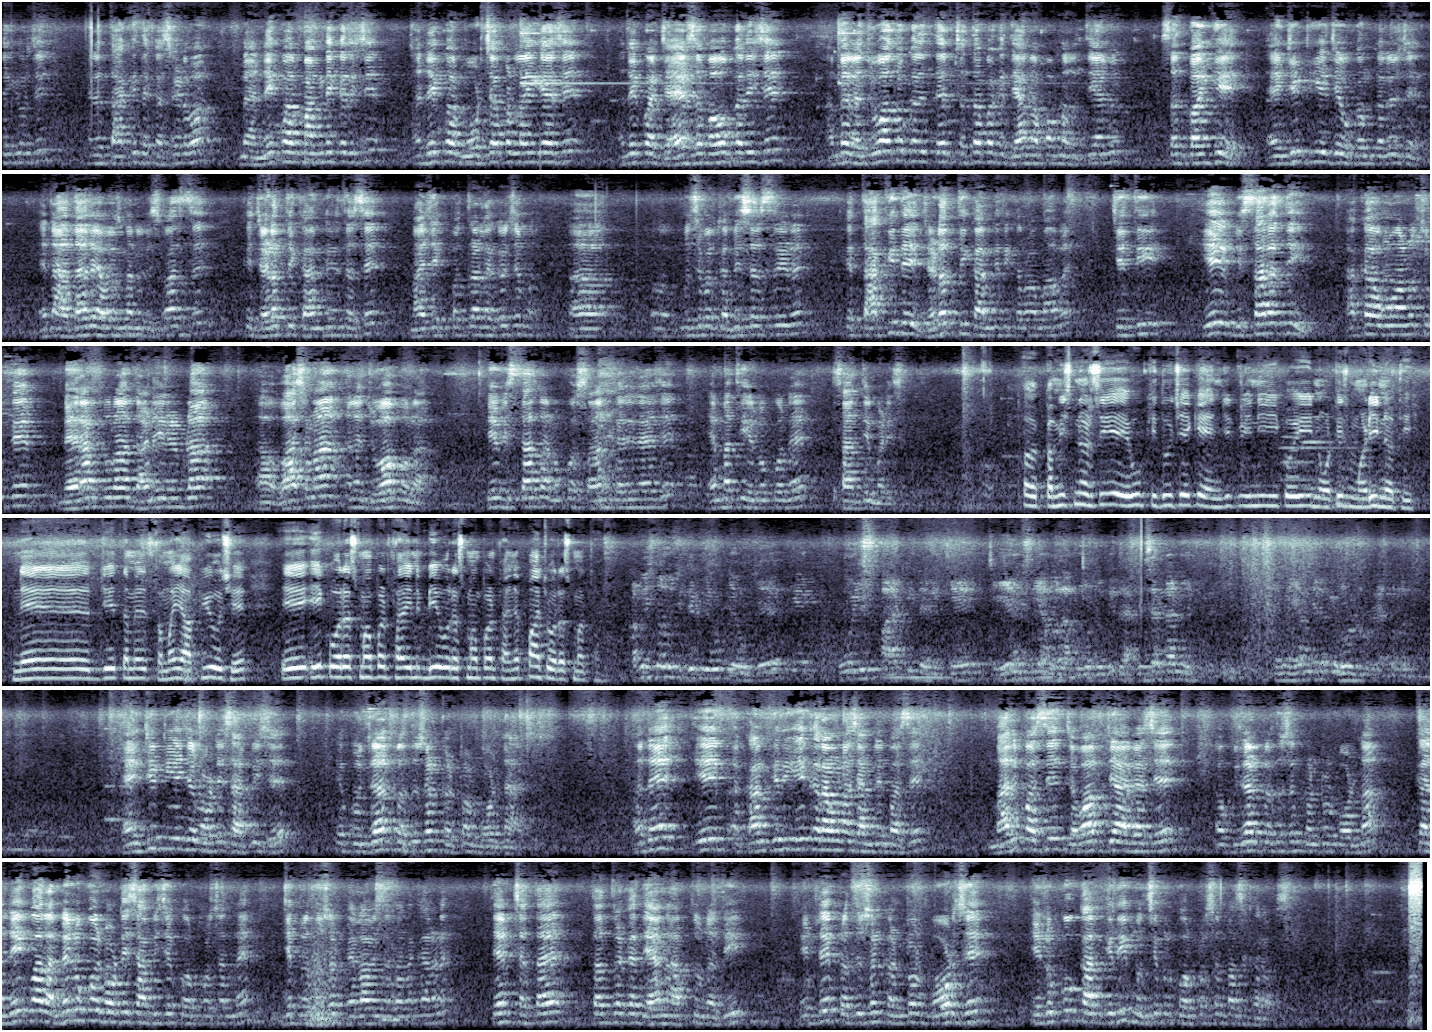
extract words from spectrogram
એને તાકીદે ખસેડવા મેં અનેક વાર માંગણી કરી છે, અનેક વાર મોરચા પણ લાગી ગયા છે, અનેક વાર જાહેર સભાઓ કરી છે. અમે રજૂઆતો કરી તેમ છતાં પણ ધ્યાન આપવામાં નથી આવ્યું. સદભાગ્યે એનજીટીએ જે હુકમ કર્યો છે, એના આધારે હવે મને વિશ્વાસ છે કે ઝડપથી કામગીરી થશે. મેં એક પત્ર લખ્યો છે મ્યુનિસિપલ કમિશનરશ્રીને કે તાકીદે ઝડપથી કામગીરી કરવામાં આવે, જેથી એ વિસ્તાર જ નહીં આખા હું માનું છું કે બહેરામપુરા દાણી રેબડા વાસણા અને જુવાપુરા તે વિસ્તારના લોકો સહન કરી રહ્યા છે. એમાંથી એ લોકોને શાંતિ મળી શકે. કમિશનરશ્રીએ એવું કીધું છે કે એનજીપીની કોઈ નોટિસ મળી નથી ને જે તમે સમય આપ્યો છે એ એક વર્ષમાં પણ થાય ને બે વર્ષમાં પણ થાય ને પાંચ વર્ષમાં થાય. કમિશનરનું સીધું એવું કહેવું છે કે કોઈ પાર્ટી તરીકે એએમસી આમાં લાગુ નથી રાજ્ય સરકારની હતી તમે એમ કે રોડ રહેતો નથી. એનજીટીએ જે નોટિસ આપી છે એ ગુજરાત પ્રદૂષણ કંટ્રોલ બોર્ડને આપી અને એ કામગીરી એ કરાવવાના છે આપણી પાસે. મારી પાસે જવાબ જે આવ્યા છે ગુજરાત પ્રદૂષણ કંટ્રોલ બોર્ડના, કે અનેક વાર અમે લોકોએ નોટિસ આપી છે કોર્પોરેશનને જે પ્રદૂષણ ફેલાવે છે તેના કારણે. તેમ છતાંય તંત્ર કે ધ્યાન આપતું નથી. એટલે પ્રદૂષણ કંટ્રોલ બોર્ડ છે એ લોકો કામગીરી મ્યુનિસિપલ કોર્પોરેશન પાસે કરાવશે.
